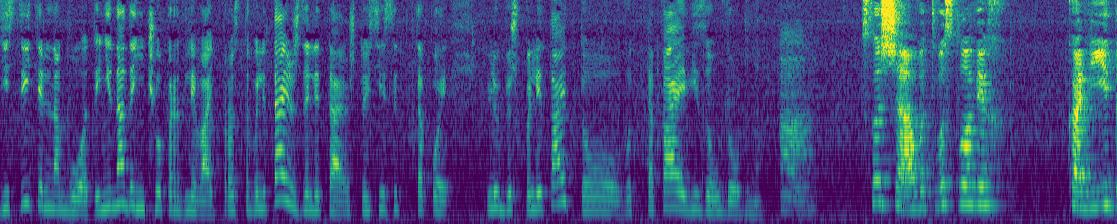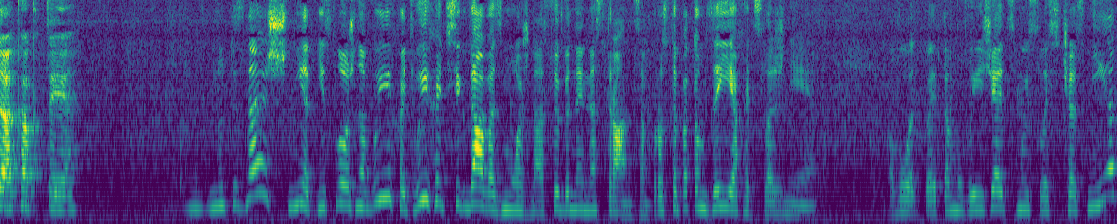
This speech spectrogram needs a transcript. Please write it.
действительно год, и не надо ничего продлевать, просто вылетаешь, залетаешь. То есть если ты такой любишь полетать, то вот такая виза удобна. А. Слушай, а вот в условиях ковида как ты ну, ты знаешь, нет, несложно выехать. Выехать всегда возможно, особенно иностранцам. Просто потом заехать сложнее. Вот, поэтому выезжать смысла сейчас нет.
